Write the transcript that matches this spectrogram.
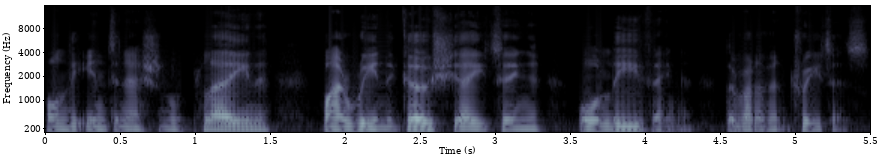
on the international plane by renegotiating or leaving the relevant treaties.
